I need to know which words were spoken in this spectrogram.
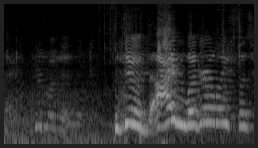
Okay, here's what it is. Dude, I'm literally switch.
